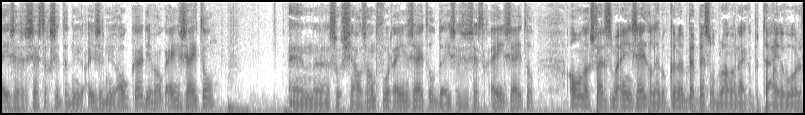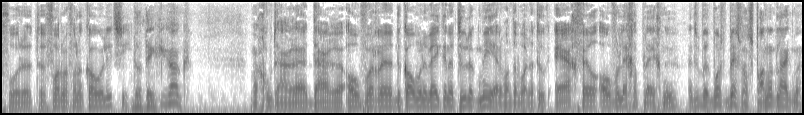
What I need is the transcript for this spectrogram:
D66 zit er nu, is er nu ook. Die hebben ook één zetel. En eh, Sociaal Zandvoort één zetel. D66 één zetel. Ondanks het feit dat ze maar één zetel hebben... kunnen het be- best wel belangrijke partijen worden... voor het eh, vormen van een coalitie. Dat denk ik ook. Maar goed, daarover daar, eh, over, eh, de komende weken natuurlijk meer. Want er wordt natuurlijk erg veel overleg gepleegd nu. Het wordt best wel spannend, lijkt me.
